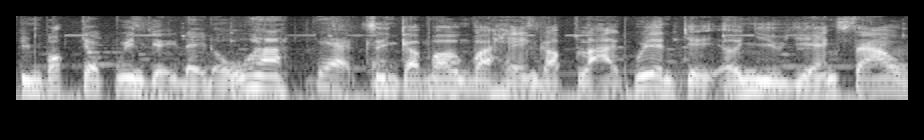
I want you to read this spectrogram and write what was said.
inbox cho quý anh chị đầy đủ ha. Dạ, Xin cảm ơn và hẹn gặp lại quý anh chị ở nhiều dự án sau.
